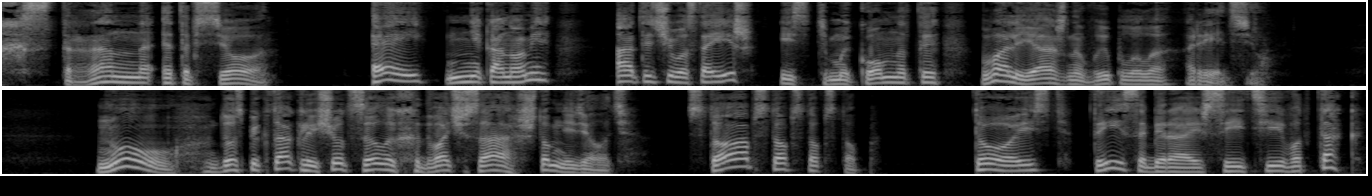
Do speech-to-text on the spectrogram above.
Эх, странно это все. «Эй, не экономи! А ты чего стоишь?» Из тьмы комнаты вальяжно выплыла Редзю. «Ну, до спектакля еще целых два часа. Что мне делать?» «Стоп, стоп, стоп, стоп. То есть ты собираешься идти вот так?»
